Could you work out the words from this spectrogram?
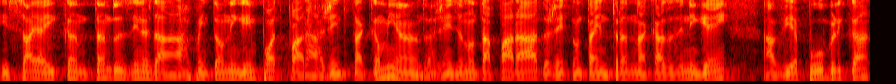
e sai aí cantando os hinos da harpa. Então ninguém pode parar. A gente está caminhando, a gente não está parado, a gente não está entrando na casa de ninguém. A via é pública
